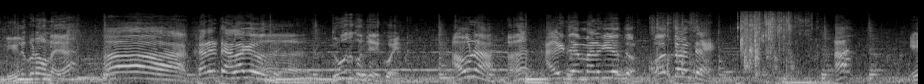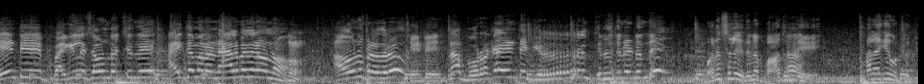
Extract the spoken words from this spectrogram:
నీళ్ళు కూడా ఉన్నాయా? ఆ కరెక్ట్ అలాగే ఉంది. ఆ, దూది కొంచెం ఎక్కువైంది. అవునా? ఆ? అయితే మనకి వద్దు. వద్దు అంతే ఆ? ఏంటి పగిలిన సౌండ్ వచ్చింది? అయితే మనం నేల మీదనే ఉన్నాం. హ్మ్. అవును బ్రదరు. ఏంటి? నా బుర్రకాయ ఏంటి గిర్ర తిరుగుతున్నట్టుంది? మనసులో ఏదైనా బాధ ఉంటే అలాగే ఉంటుంది.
